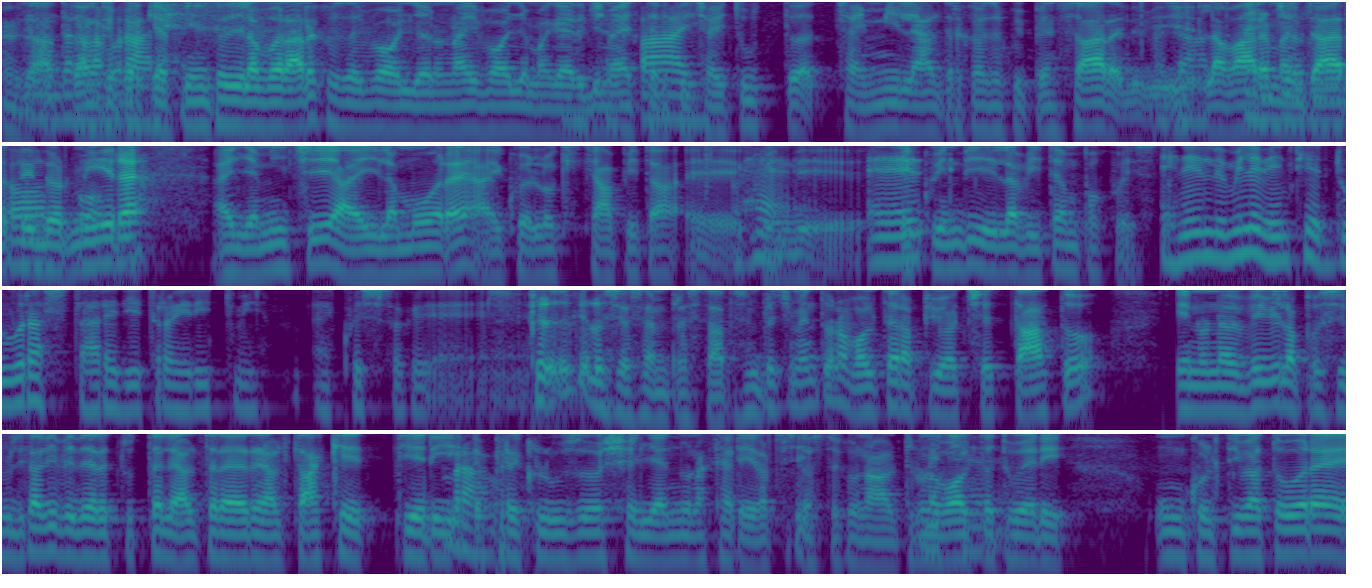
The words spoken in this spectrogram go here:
Esatto, anche perché finito di lavorare cosa hai voglia? Non hai voglia magari Non di metterti, c'hai tutto, c'hai mille altre cose a cui pensare, devi Esatto, lavare, mangiarti, dopo- dormire, hai gli amici, hai l'amore, hai quello che capita e, Eh, quindi, e- e quindi la vita è un po' questa. E nel 2020 è dura stare dietro ai ritmi. È questo che... Credo che lo sia sempre stato, semplicemente una volta era più accettato e non avevi la possibilità di vedere tutte le altre realtà che ti eri Bravo. precluso scegliendo una carriera Sì. piuttosto che un'altra. Una Invece- volta tu eri un coltivatore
